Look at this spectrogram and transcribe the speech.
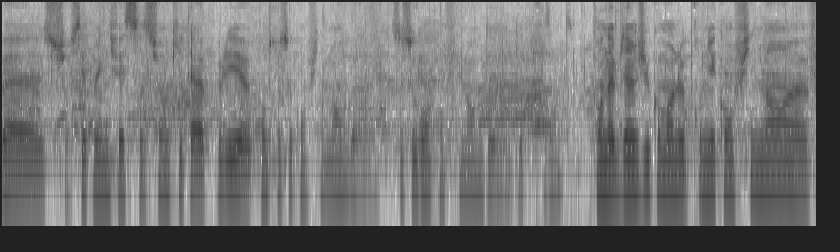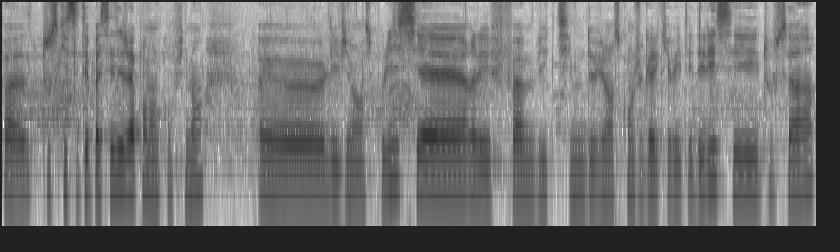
bah, sur cette manifestation qui était appelée contre ce confinement, bah, ce second confinement, d'être présente. On a bien vu comment le premier confinement, enfin, tout ce qui s'était passé déjà pendant le confinement, euh, les violences policières, les femmes victimes de violences conjugales qui avaient été délaissées, tout ça.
